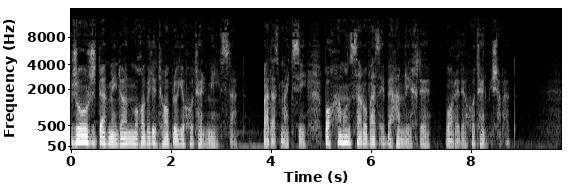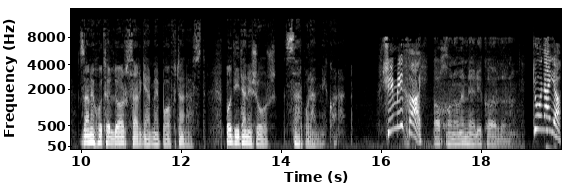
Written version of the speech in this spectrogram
جورج در میدان مقابل تابلوی هتل می ایستد. بعد از مکسی با همان سر و وضع به هم ریخته وارد هتل می شود. زن هتلدار سرگرم بافتن است. با دیدن جورج سر بلند می کند. چی می‌خوای؟ با خانم نلی کار دارم تو نیا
